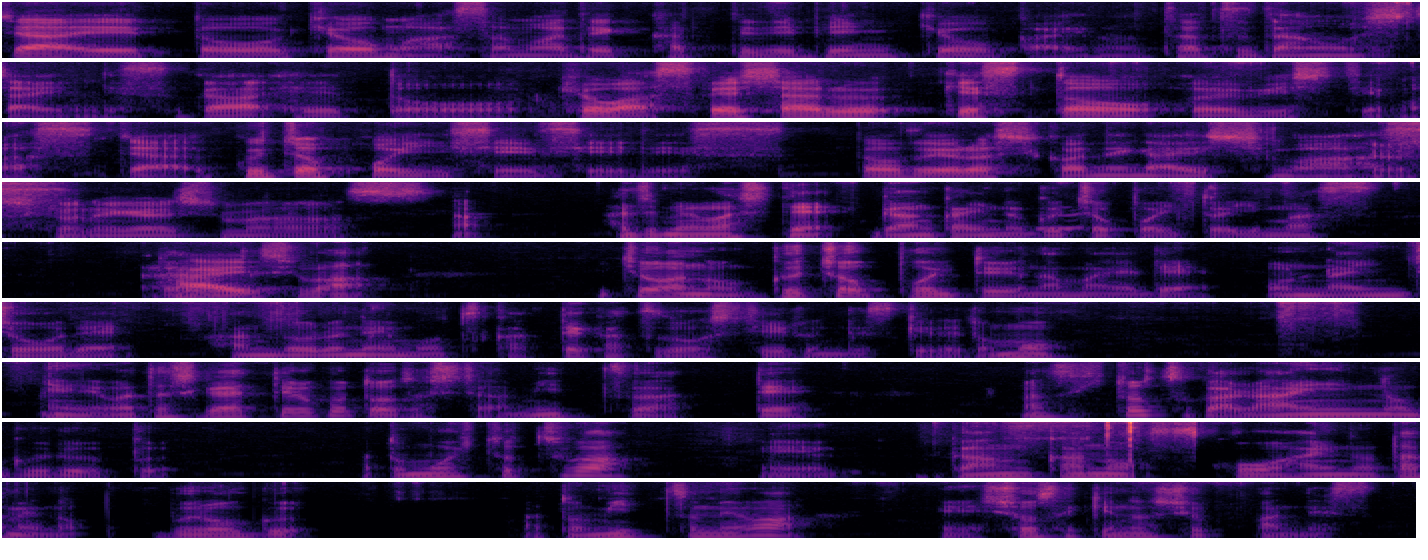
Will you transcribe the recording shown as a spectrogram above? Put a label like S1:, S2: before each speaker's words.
S1: じゃあ、えっ、と、今日も朝まで勝手に勉強会の雑談をしたいんですが、えっ、と、今日はスペシャルゲストをお呼びしてます。じゃあ、グチョポイ先生です。どうぞよろしくお願いしま
S2: よろし
S1: す。
S2: くお願いします。
S3: あはじめまして、眼科医のグチョポイと言います。
S1: はい
S3: 私は一応あのグチョポイという名前でオンライン上でハンドルネームを使って活動しているんですけれども、えー私がやっていることとしては3つあって、まず1つが LINE のグループ、あともう1つは、えー眼科の後輩のためのブログ、あと3つ目は、えー書籍の出版です。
